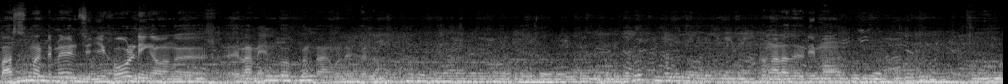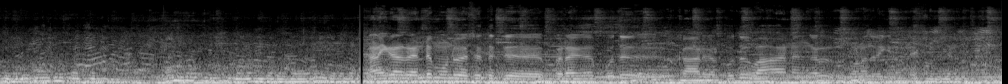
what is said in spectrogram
பஸ் மட்டுமே என்சிஜி ஹோல்டிங் அவங்க எல்லாமே இன்வோக் பண்ணுறாங்க அதனால அது டிமோ நினைக்கிறேன் ரெண்டு மூணு வருஷத்துக்கு பிறகு புது கார்கள் புது வாகனங்கள் கொண்டு வந்திருக்கணும்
